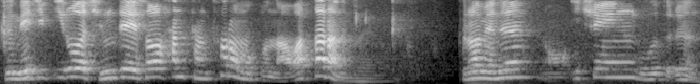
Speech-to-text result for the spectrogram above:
그 매집 이루어진 데에서 한탕 털어먹고 나왔다라는 거예요. 그러면은 어, 이 친구들은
